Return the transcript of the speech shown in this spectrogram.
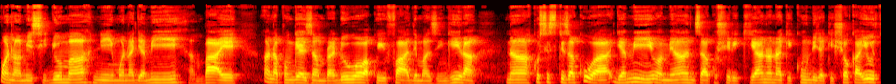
Mwanahamisi Juma ni mwanajamii ambaye anapongeza mradi huo wa kuhifadhi mazingira na kusisitiza kuwa jamii wameanza kushirikiana na kikundi cha Kishoka Youth.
